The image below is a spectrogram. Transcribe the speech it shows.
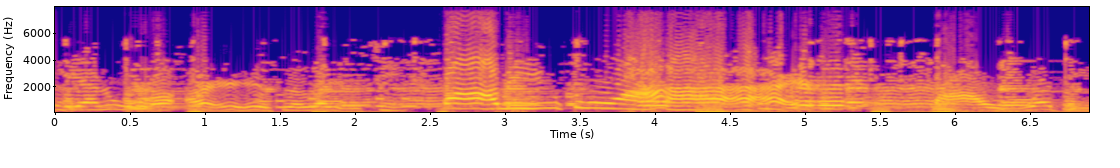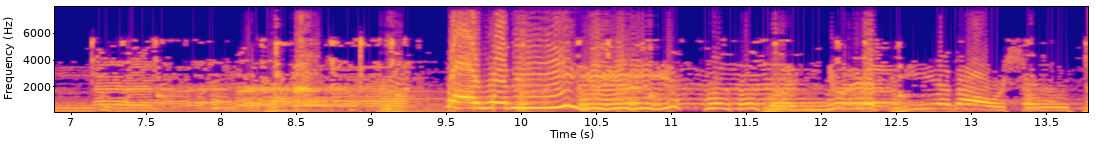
连我儿子儿媳把命断，把我的，把我的孙子孙女撇到手边，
